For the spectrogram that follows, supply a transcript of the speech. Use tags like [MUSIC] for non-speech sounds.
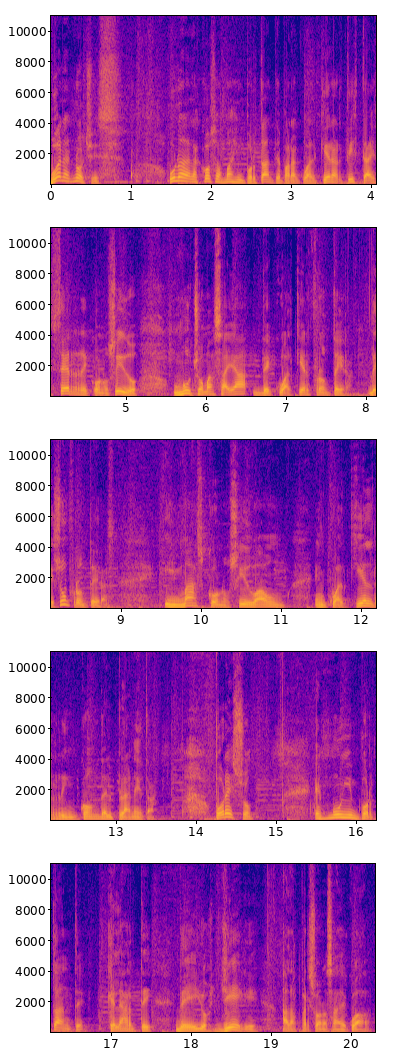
Buenas noches. Una de las cosas más importantes para cualquier artista es ser reconocido mucho más allá de cualquier frontera, de sus fronteras, y más conocido aún en cualquier rincón del planeta. Por eso es muy importante que el arte de ellos llegue a las personas adecuadas.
